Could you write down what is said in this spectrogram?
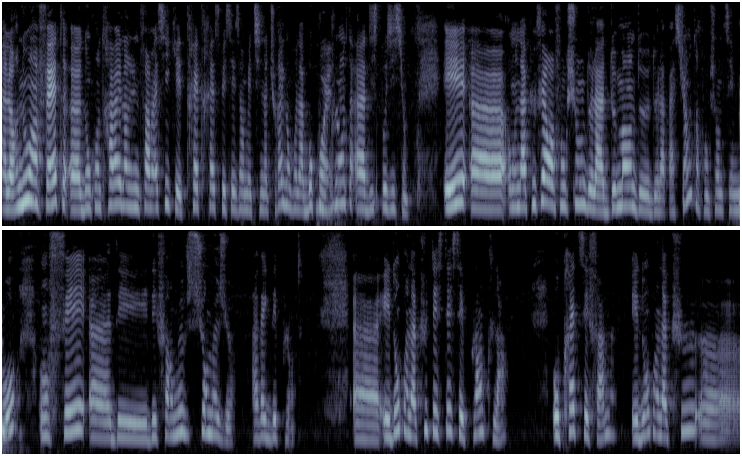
Alors nous en fait donc on travaille dans une pharmacie qui est très très spécialisée en médecine naturelle donc on a beaucoup de plantes à disposition. Et on a pu faire en fonction de la demande de, la patiente en fonction de ses mots on fait des, des formules sur mesure avec des plantes. Et donc on a pu tester ces plantes là auprès de ces femmes. Et donc, on a pu, euh,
